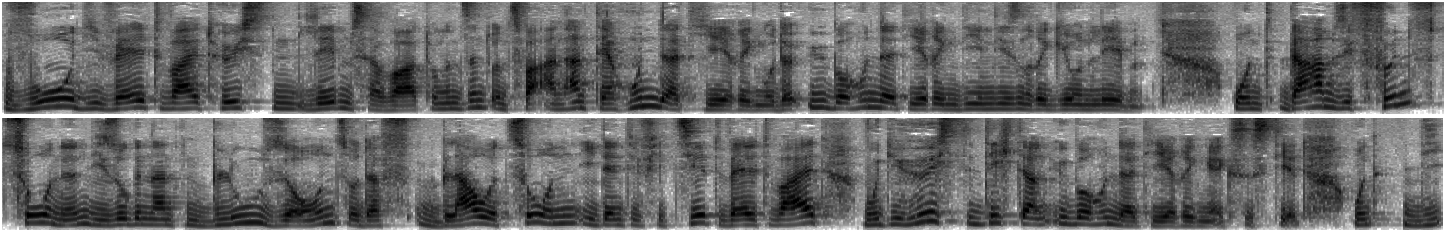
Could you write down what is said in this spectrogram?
wo die weltweit höchsten Lebenserwartungen sind, und zwar anhand der 100-Jährigen oder über 100-Jährigen, die in diesen Regionen leben. Und da haben sie fünf Zonen, die sogenannten Blue Zones oder blaue Zonen, identifiziert weltweit, wo die höchste Dichte an über 100-Jährigen existiert. Und die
